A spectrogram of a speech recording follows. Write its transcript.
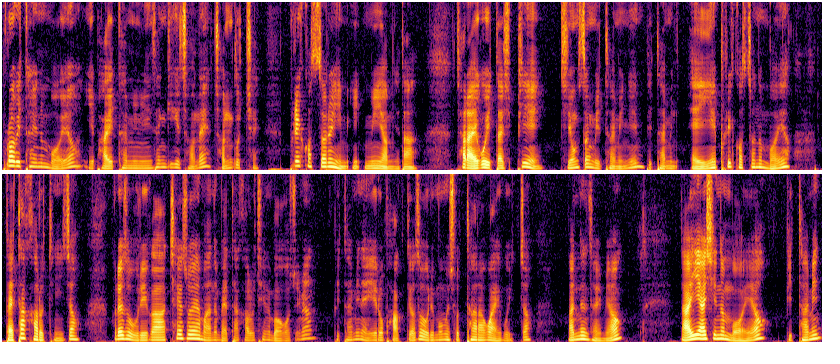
프로비타민은 뭐예요? 이 바이타민이 생기기 전에 전구체, 프리커서를 의미합니다. 잘 알고 있다시피 지용성 비타민인 비타민 A의 프리커서는 뭐예요? 베타카로틴이죠. 그래서 우리가 채소에 많은 베타카로틴을 먹어주면 비타민 A로 바뀌어서 우리 몸에 좋다라고 알고 있죠. 맞는 설명. 나이아신은 뭐예요? 비타민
